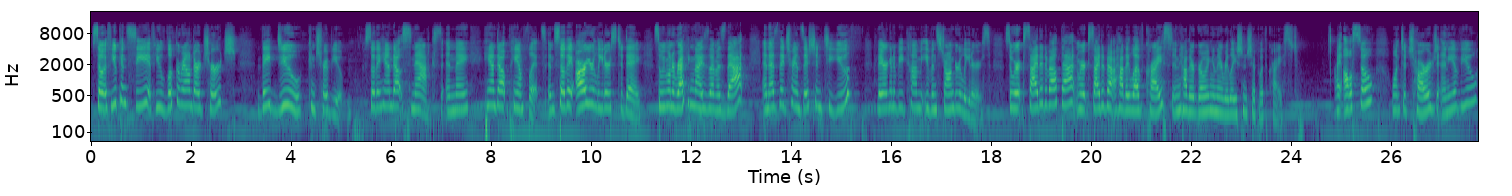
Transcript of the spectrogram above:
So if you can see, if you look around our church, they do contribute. So they hand out snacks and they hand out pamphlets. And so they are your leaders today. So we want to recognize them as that. And as they transition to youth, they're going to become even stronger leaders. So we're excited about that, and we're excited about how they love Christ and how they're growing in their relationship with Christ. I also want to charge any of you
